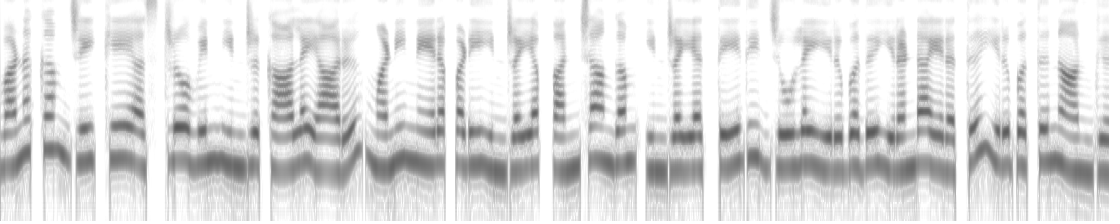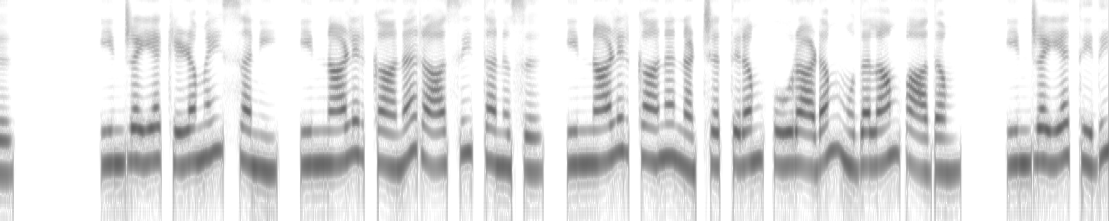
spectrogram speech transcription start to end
வணக்கம் ஜே கே அஸ்ட்ரோவின். இன்று காலை ஆறு மணி நேரப்படி இன்றைய பஞ்சாங்கம் இன்றைய தேதி ஜூலை இருபது இரண்டாயிரத்து இருபத்து நான்கு. இன்றைய கிழமை சனி. இந்நாளிற்கான ராசி தனுசு. இந்நாளிற்கான நட்சத்திரம் பூராடம் முதலாம் பாதம். இன்றைய திதி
